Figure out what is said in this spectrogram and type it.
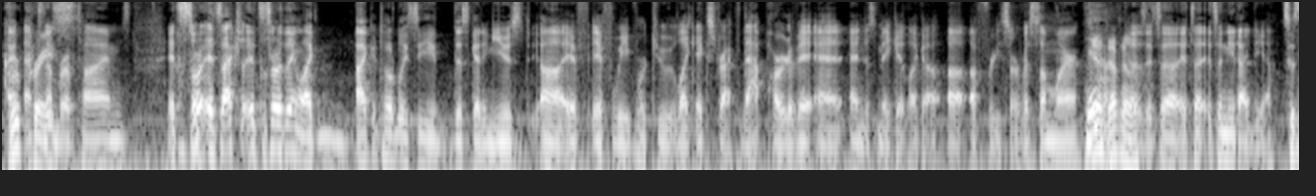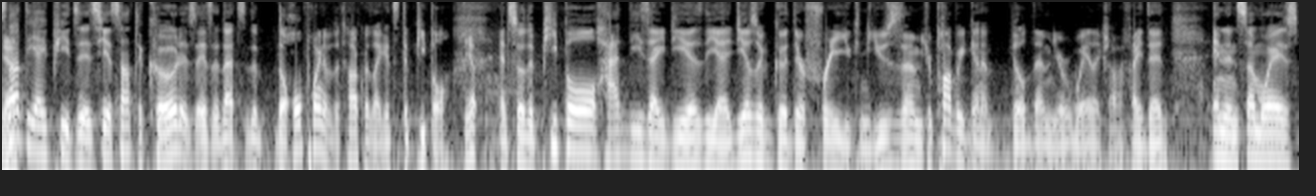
Group X praise. number of times. It's sort. It's actually it's the sort of thing like I could totally see this getting used uh, if if we were to like extract that part of it and, and just make it like a, a, a free service somewhere. Yeah, Yeah. definitely. Because it's a it's a it's a neat idea. So it's Yeah. not the IP. It's, it's- see, it's not the code. It's, it's that's the the whole point of the talk was like it's the people. Yep. And so the people had these ideas. The ideas are good. They're free. You can use them. You're probably gonna build them your way, like Shopify did. And in some ways,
